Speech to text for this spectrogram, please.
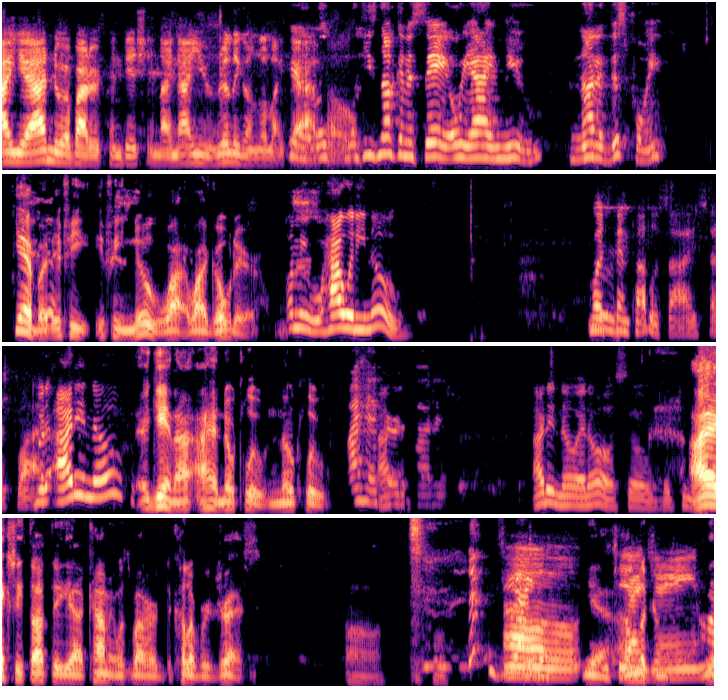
uh, yeah, I knew about her condition. Like now you're really gonna look like Yeah, that like, asshole. well, he's not gonna say, "Oh yeah, I knew." Not at this point. Yeah, but if he if he knew, why why go there? I mean, how would he know? Well, it's been publicized. That's why. But I didn't know. Again, I, I had no clue, no clue. I had I- heard about it. I didn't know at all. So, but, you know. I actually thought the uh, comment was about her the color of her dress. Oh. G.I. Oh, Yeah, I'm looking- Jane. yeah,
